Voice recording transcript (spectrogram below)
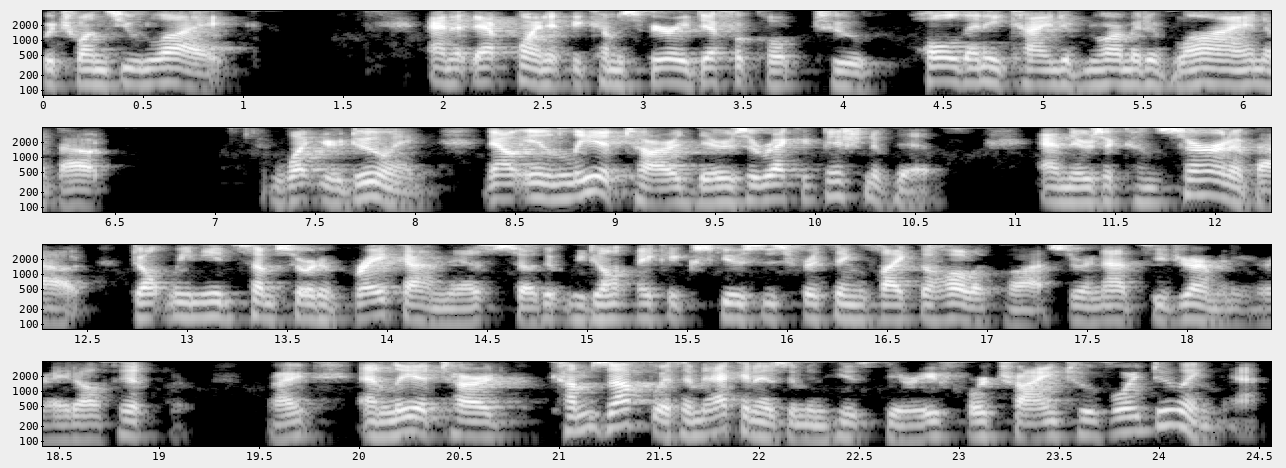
which ones you like. And at that point, it becomes very difficult to hold any kind of normative line about what you're doing. Now, in Lyotard, there's a recognition of this. And there's a concern about don't we need some sort of break on this so that we don't make excuses for things like the Holocaust or Nazi Germany or Adolf Hitler, right? And Lyotard comes up with a mechanism in his theory for trying to avoid doing that.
